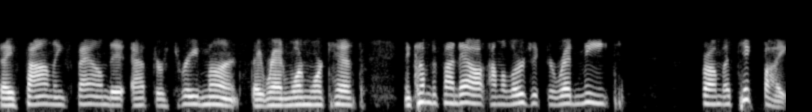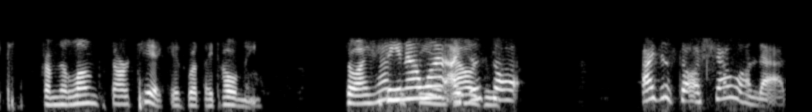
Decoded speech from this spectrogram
they finally found it after three months. They ran one more test, and come to find out, I'm allergic to red meat from a tick bite from the Lone Star tick, is what they told me. So I had So you to know see what? I just saw. I just saw a show on that.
